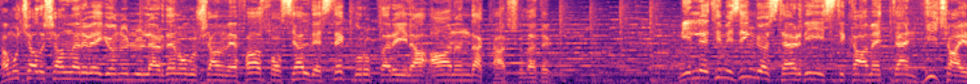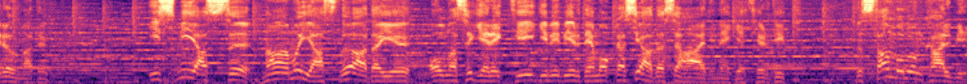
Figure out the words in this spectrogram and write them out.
kamu çalışanları ve gönüllülerden oluşan Vefa Sosyal Destek gruplarıyla anında karşıladık milletimizin gösterdiği istikametten hiç ayrılmadık. İsmi yassı, namı yaslı adayı olması gerektiği gibi bir demokrasi adası haline getirdik. İstanbul'un kalbi,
